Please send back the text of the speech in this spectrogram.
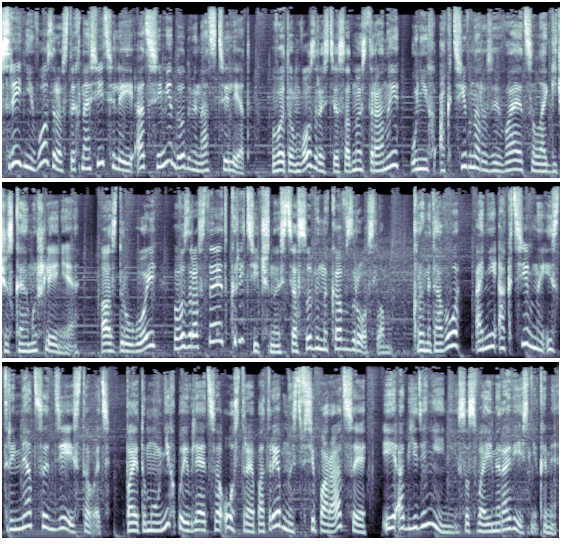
Средний возраст их носителей от 7 до 12 лет. В этом возрасте, с одной стороны, у них активно развивается логическое мышление, а с другой возрастает критичность, особенно ко взрослым. Кроме того, они активны и стремятся действовать, поэтому у них появляется острая потребность в сепарации и объединении со своими ровесниками.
